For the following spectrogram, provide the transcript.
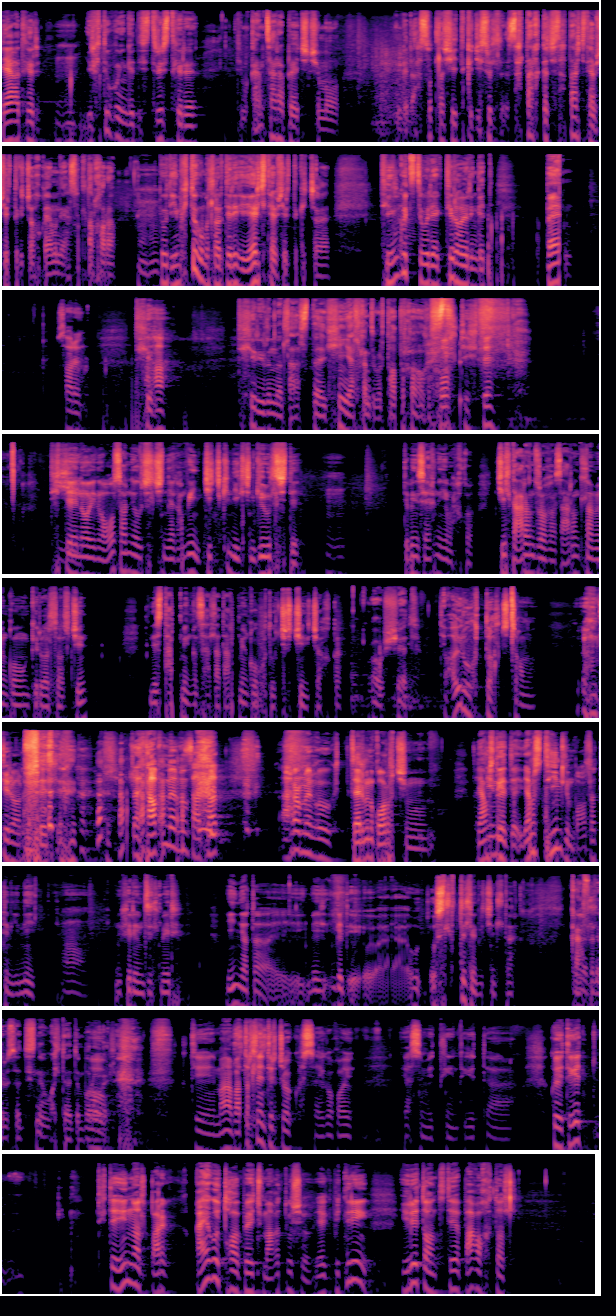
Яагаад тэгэхээр эрэгтэй хүн ингээд стресстгээр тийм ганцаараа байж ч юм уу ингээд асуудлаа шийдэх гэж эсвэл сатарах гэж сатаарч тавьширдаг гэж байгаа байхгүй ямар нэг асуудалд орохороо. Тэгвэл эмэгтэй хүн болохоор тэрийг ярьж тавьширдаг гэж байгаа. Тэнгүүц зүгээр яг тэр хоёр ингээд байна. Sorry. Тэгэхээр Аха. тэгэхээр ер нь бол алстай хин ялахын зүгээр тодорхой байгаа. Их те. Гэтэ нөө энэ улс орны хөгжил чинь яг хамгийн жижиг нэг чинь гэрүүл шүү дээ. Тэгээ би сайхны юм арахгүй. Жилд 16-аас 17 мянган хүн гэр бол болж байна. Тэрнээс 5 мянган салаад 10 мянган хүүхд өчрч чинь гэж байхгүй. Oh shit. Тэг хоёр хүүхэдтэй болчихж байгаа юм уу? Тэр орно. 5000 салаад 10000 хүүхэд. Зарим нь 3 ч юм уу. Ямар ч тийм тэгээд ямар ч тийм л юм болоод ийн гинэ. Үнэхээр эмзэлмээр энэ одоо ингээд өсөлттэй л байна гэж юм л та. График дээрээс Disney хүүхэлтэнүүдийн буруу байл. Тий, манай Бадрлын тэр жок бас айгаа гоё яасан мэдгийн. Тэгээд аа, үгүй тэгээд гэхдээ энэ бол баг гайгүй тоо байж магадгүй шүү. Яг бидний 90-ад онд те баг бахт бол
